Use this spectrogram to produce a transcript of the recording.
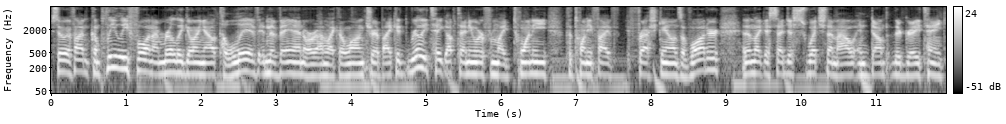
So if I'm completely full and I'm really going out to live in the van or on like a long trip, I could really take up to anywhere from like 20 to 25 fresh gallons of water. And then like I said, just switch them out and dump the gray tank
